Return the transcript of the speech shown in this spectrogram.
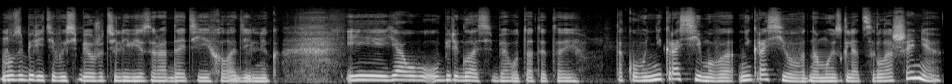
Ну, заберите вы себе уже телевизор, отдайте ей холодильник. И я уберегла себя вот от этой такого некрасивого, некрасивого, на мой взгляд, соглашения.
